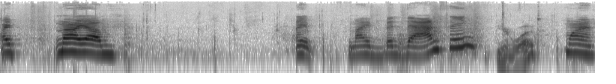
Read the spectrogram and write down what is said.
my, my, um, my, my banana thing. Your what? my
